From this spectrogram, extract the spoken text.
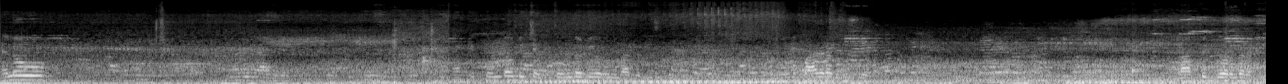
हॅलो बाकी तोंडवलीच्या तोंडवलीवरून बाजार बाजारात दिसते ट्राफिक जोरदार आहे.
